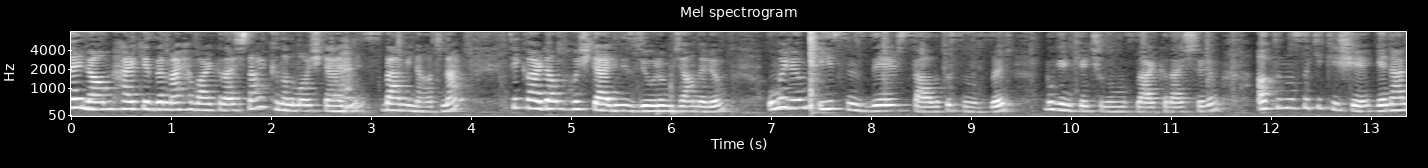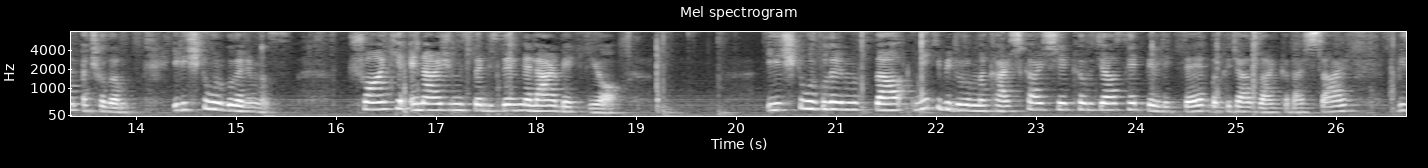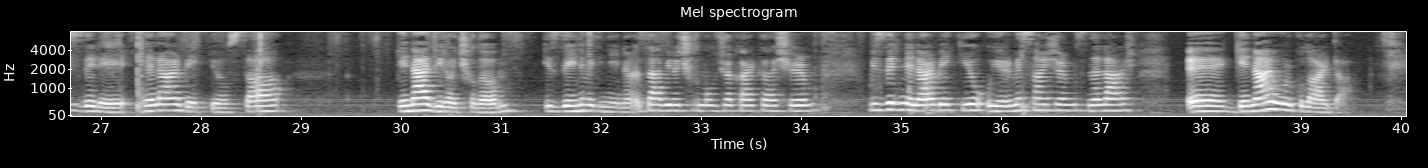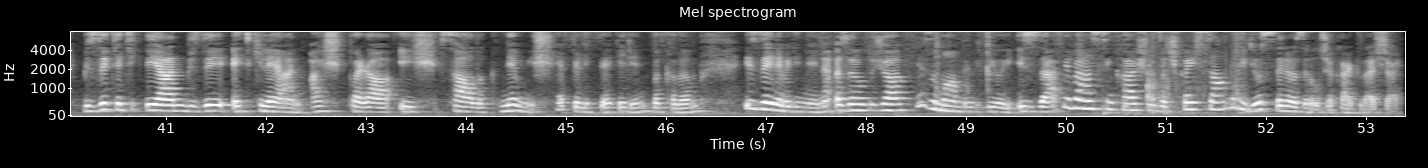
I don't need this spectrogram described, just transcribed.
Selam, herkese merhaba arkadaşlar. Kanalıma hoş geldiniz. Ben Mina Tüner. Tekrardan hoş geldiniz diyorum canlarım. Umarım iyisinizdir, sağlıklısınızdır. Bugünkü açılımımızda arkadaşlarım, aklınızdaki kişi, genel açılım, ilişki vurgularımız, şu anki enerjimizde bizleri neler bekliyor? İlişki vurgularımızda ne gibi durumla karşı karşıya kalacağız? Hep birlikte bakacağız arkadaşlar. Bizleri neler bekliyorsa genel bir açılım. İzleyene ve dinleyene özel bir açılım olacak arkadaşlarım. Bizleri neler bekliyor? Uyarı mesajlarımız neler? Ee, genel vurgularda bizi tetikleyen, bizi etkileyen aşk, para, iş, sağlık neymiş? Hep birlikte gelin bakalım. İzleyene ve dinleyene özel olacak. Ne zaman bir videoyu izler ve ben sizin karşınıza çıkarırsam bu video sizlere özel olacak arkadaşlar.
